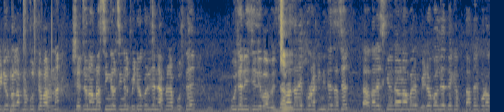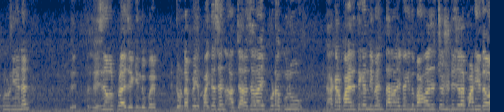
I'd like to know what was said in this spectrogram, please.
ভিডিও করলে আপনারা বুঝতে পারবেন না সেজন্য আমরা সিঙ্গেল সিঙ্গেল ভিডিও করি যেন আপনারা বুঝতে বুঝেন ইজিলি পাবে যারা যারা এই প্রোডাক্ট নিতে চাচ্ছেন তারা তারা স্ক্রিনে দেওয়া নাম্বারে ভিডিও কল দিয়ে দেখে তাদের প্রোডাক্টগুলো নিয়ে নেন। রিজনেবল প্রাইসে কিন্তু ড্রোনটা পাইতেছেন। আর যারা যারা এই প্রোডাক্টগুলো ঢাকার বাইরে থেকে নেবেন তারা এটা কিন্তু বাংলাদেশের চৌষট্টি জেলায় পাঠিয়ে দেওয়া।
